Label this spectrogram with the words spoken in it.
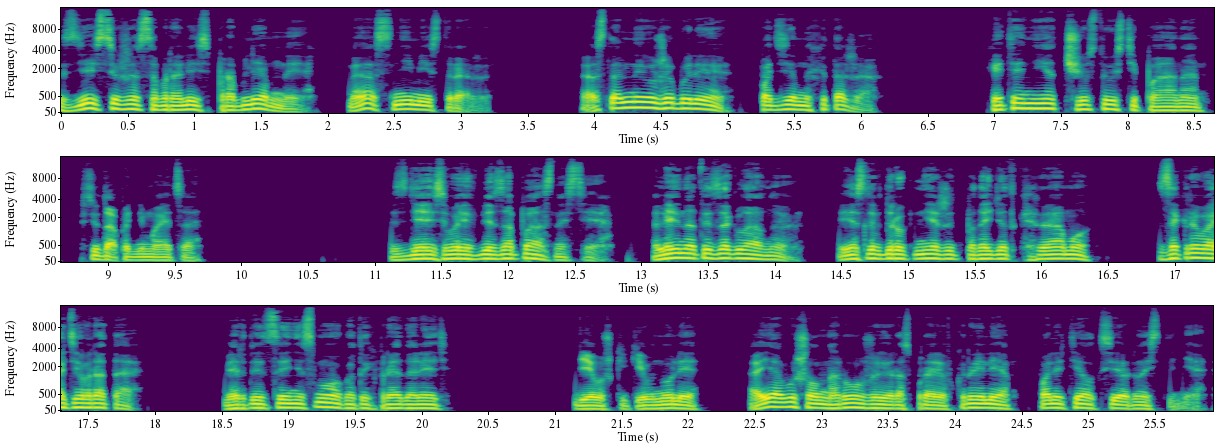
Здесь уже собрались проблемные, а с ними и стражи. Остальные уже были в подземных этажах. Хотя нет, чувствую Степана, сюда поднимается. «Здесь вы в безопасности. Лина, ты за главную. Если вдруг нежить подойдет к храму, закрывайте врата. Мертвецы не смогут их преодолеть». Девушки кивнули, а я вышел наружу и, расправив крылья, полетел к северной стене.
